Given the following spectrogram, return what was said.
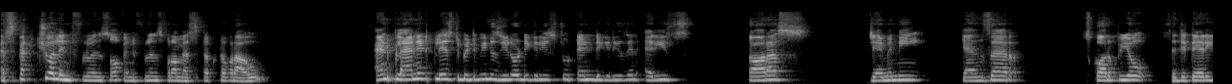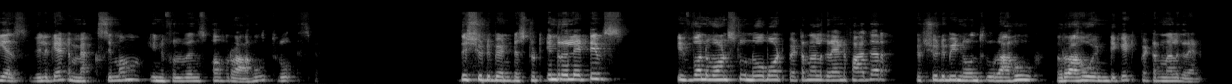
aspectual influence of influence from aspect of Rahu. And planet placed between 0 degrees to 10 degrees in Aries, Taurus, Gemini, Cancer, Scorpio, Sagittarius will get maximum influence of Rahu through aspect. This should be understood. In relatives, if one wants to know about paternal grandfather, it should be known through Rahu. Rahu indicate paternal grandfathers.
